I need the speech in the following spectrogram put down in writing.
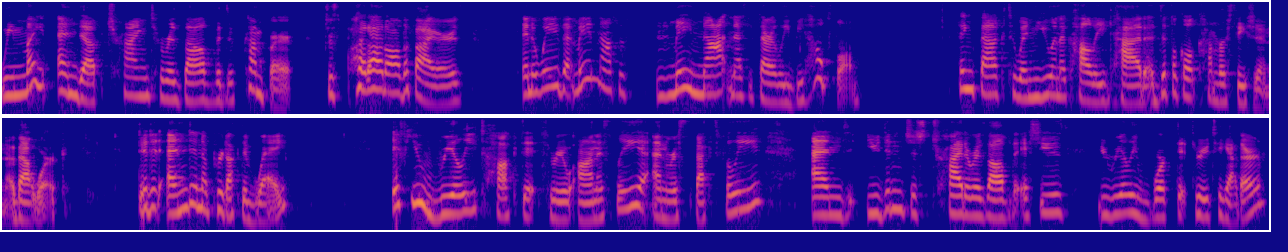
we might end up trying to resolve the discomfort, just put out all the fires in a way that may not, may not necessarily be helpful. Think back to when you and a colleague had a difficult conversation about work. Did it end in a productive way? If you really talked it through honestly and respectfully and you didn't just try to resolve the issues, you really worked it through together,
